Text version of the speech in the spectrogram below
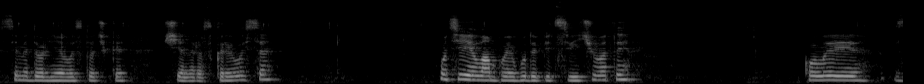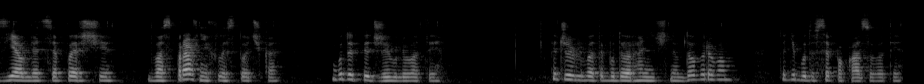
Семидольні листочки ще не розкрилися. Оцією лампою буду підсвічувати. Коли з'являться перші два справжніх листочка, буду підживлювати. Підживлювати буду органічним добривом, тоді буду все показувати.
